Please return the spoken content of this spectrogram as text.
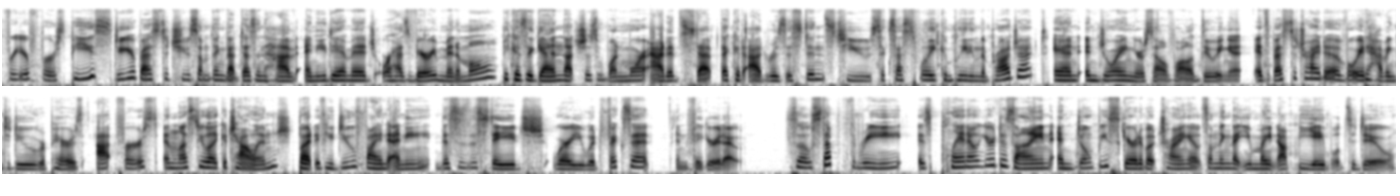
For your first piece, do your best to choose something that doesn't have any damage or has very minimal, because again, that's just one more added step that could add resistance to you successfully completing the project and enjoying yourself while doing it. It's best to try to avoid having to do repairs at first, unless you like a challenge, but if you do find any, this is the stage where you would fix it and figure it out. So, step three is plan out your design and don't be scared about trying out something that you might not be able to do.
